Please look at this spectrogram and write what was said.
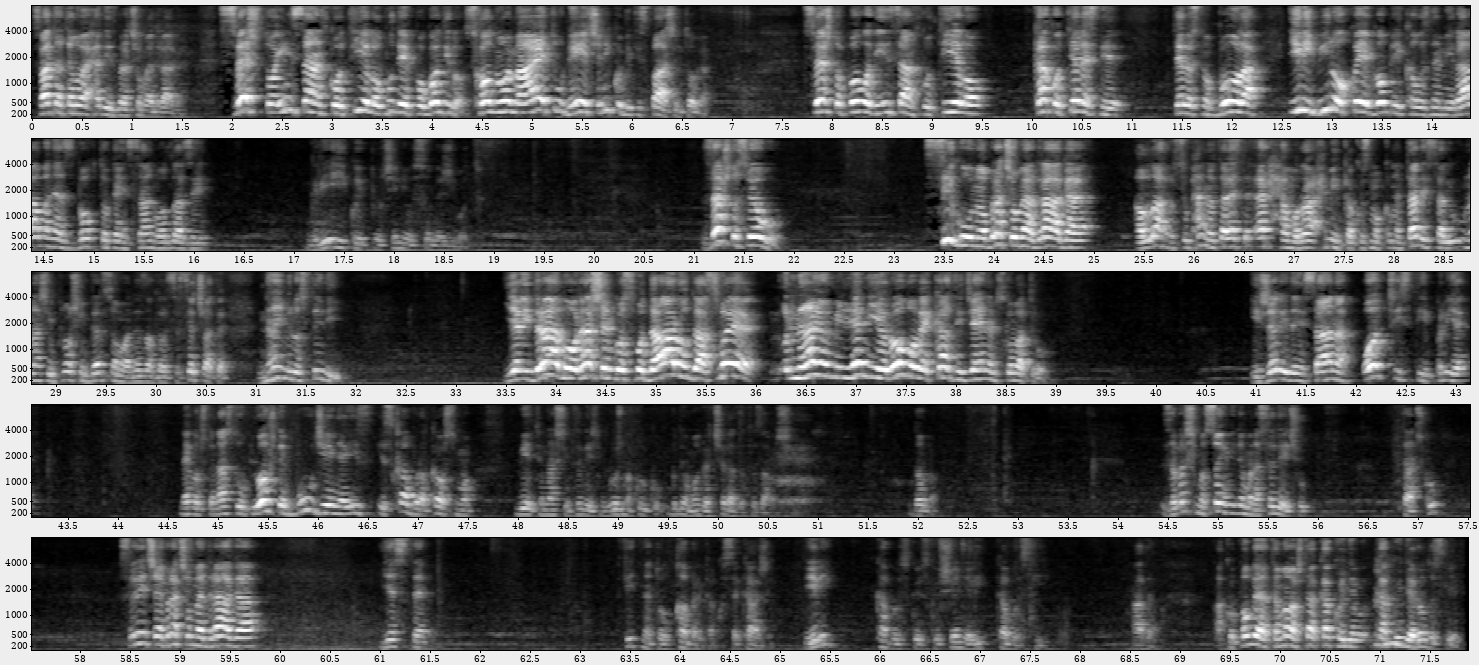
Svatate li ovaj hadis, braćo moja draga? Sve što insansko tijelo bude pogodilo, shodno ovom ajetu, neće niko biti spašen toga. Sve što pogodi insansko tijelo, kako telesne, telesno bola, ili bilo koje oblika uznemiravanja, zbog toga insanu odlaze grijehi koji počinio u svome životu. Zašto sve ovo? Sigurno, braćo moja draga, Allah subhanahu wa ta'ala jeste arhamur rahimin, kako smo komentarisali u našim prošlim dersama, ne znam da li se sjećate, najmilostiviji. Je li drago našem gospodaru da svoje najomiljenije robove kazni džehennemskom vatru? I želi da insana očisti prije nego što nastupi uopšte buđenja iz, iz kabura, kao što smo vidjeti u našim sljedećim družima, koliko budemo mogli večera da to završimo. Dobro. Završimo s ovim, idemo na sljedeću tačku. Sljedeća je, braćo moja draga, jeste fitnetul qabr, kako se kaže. Ili kabursko iskušenje, ili kaburski adam. Ako pogledate malo šta, kako ide, kako ide rodoslijed,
